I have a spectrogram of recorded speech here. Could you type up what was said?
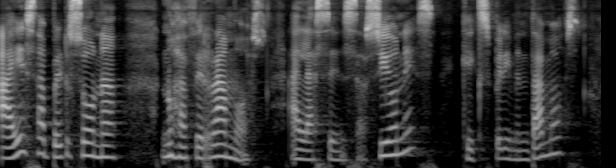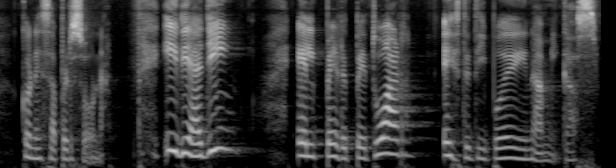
a esa persona, nos aferramos a las sensaciones que experimentamos con esa persona. Y de allí el perpetuar este tipo de dinámicas.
